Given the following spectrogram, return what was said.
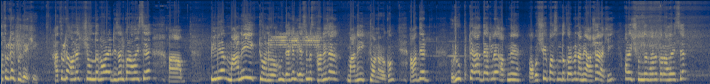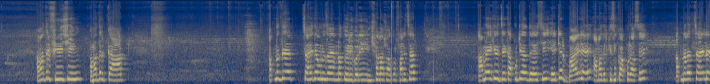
হাতুলটা একটু দেখি। হাতুলটা অনেক সুন্দরভাবে ডিজাইন করা হয়েছে। প্রিমিয়াম মানেই একটু অন্যরকম। দেখেন এস এম এস ফার্নিচার মানেই একটু অন্যরকম। আমাদের রূপটা দেখলে আপনি অবশ্যই পছন্দ করবেন, আমি আশা রাখি। অনেক সুন্দরভাবে করা হয়েছে। আমাদের ফিনিশিং আমাদের কাঠ আপনাদের চাহিদা অনুযায়ী আমরা তৈরি করি ইনশাল্লাহ সকল ফার্নিচার আমরা এখানে যে কাপড়টা দিয়েছি, এটার বাইরে আমাদের কিছু কাপড় আছে। আপনারা চাইলে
